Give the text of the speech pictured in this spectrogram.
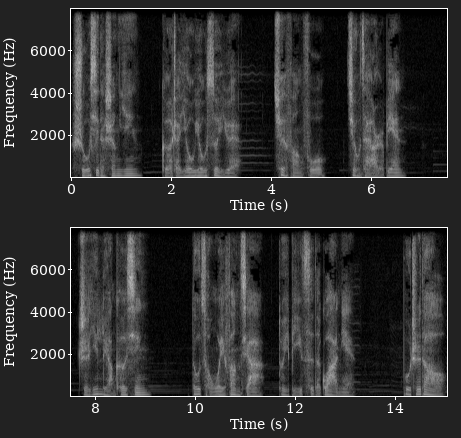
熟悉的声音隔着悠悠岁月，却仿佛。就在耳边，只因两颗心都从未放下对彼此的挂念。不知道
